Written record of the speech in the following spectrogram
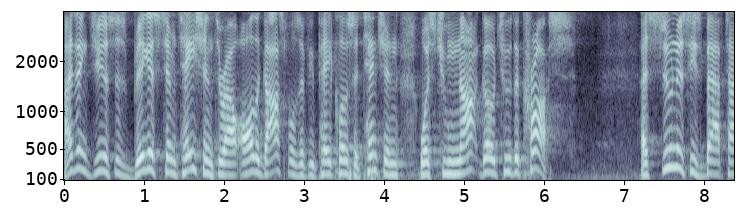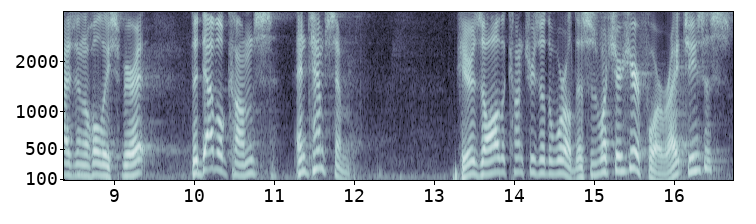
I think Jesus' biggest temptation throughout all the Gospels, if you pay close attention, was to not go to the cross. As soon as he's baptized in the Holy Spirit, the devil comes and tempts him. Here's all the countries of the world. This is what you're here for, right, Jesus?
